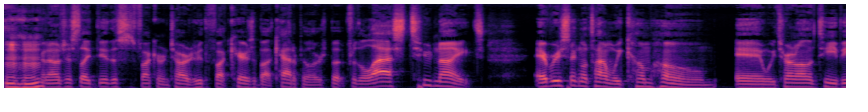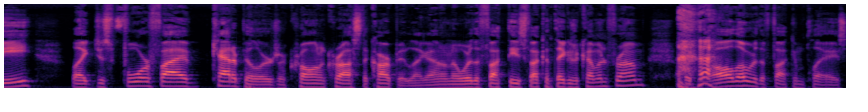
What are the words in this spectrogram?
And I was just like, dude, this is fucking retarded. Who the fuck cares about caterpillars? But for the last two nights, every single time we come home and we turn on the TV, like just four or five caterpillars are crawling across the carpet. Like I don't know where the fuck these fucking things are coming from, but they're all over the fucking place.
